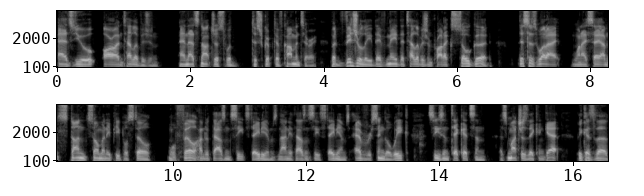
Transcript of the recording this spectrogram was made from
as you are on television, and that's not just with descriptive commentary, but visually they've made the television product so good. This is what I when I say I'm stunned. So many people still will fill 100,000 seat stadiums, 90,000 seat stadiums every single week, season tickets, and as much as they can get because the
